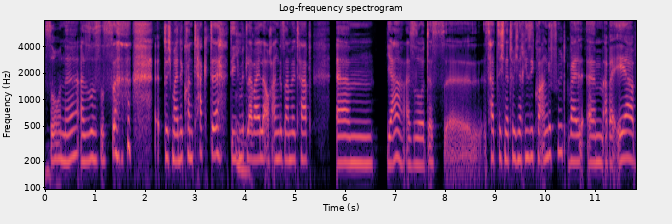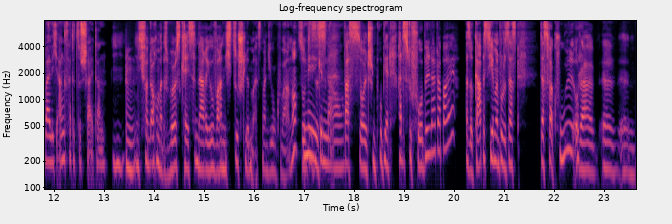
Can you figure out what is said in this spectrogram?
Mhm. So, ne? Also es ist durch meine Kontakte, die ich mhm. mittlerweile auch angesammelt habe. Ähm, ja, also das, äh, es hat sich natürlich nach Risiko angefühlt, weil, ähm, aber eher, weil ich Angst hatte zu scheitern. Mhm. mhm. Ich fand auch immer, das Worst-Case-Szenario war nicht so schlimm, als man jung war. Ne? So nee, dieses, genau. was soll schon probieren. Hattest du Vorbilder dabei? Also gab es jemand, wo du sagst, das war cool oder äh, äh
